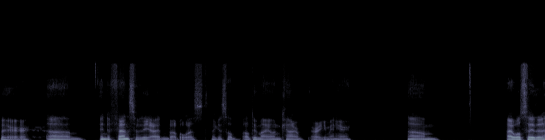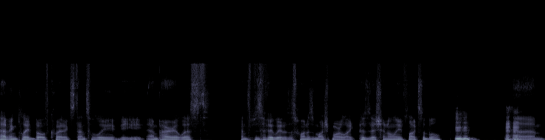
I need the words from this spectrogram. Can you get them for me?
fair. Um, in defense of the Iden Boba list, I guess I'll I'll do my own counter argument here. Um, I will say that having played both quite extensively, the Empire list, and specifically this one, is much more like positionally flexible. Mhm. Mhm. Um,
